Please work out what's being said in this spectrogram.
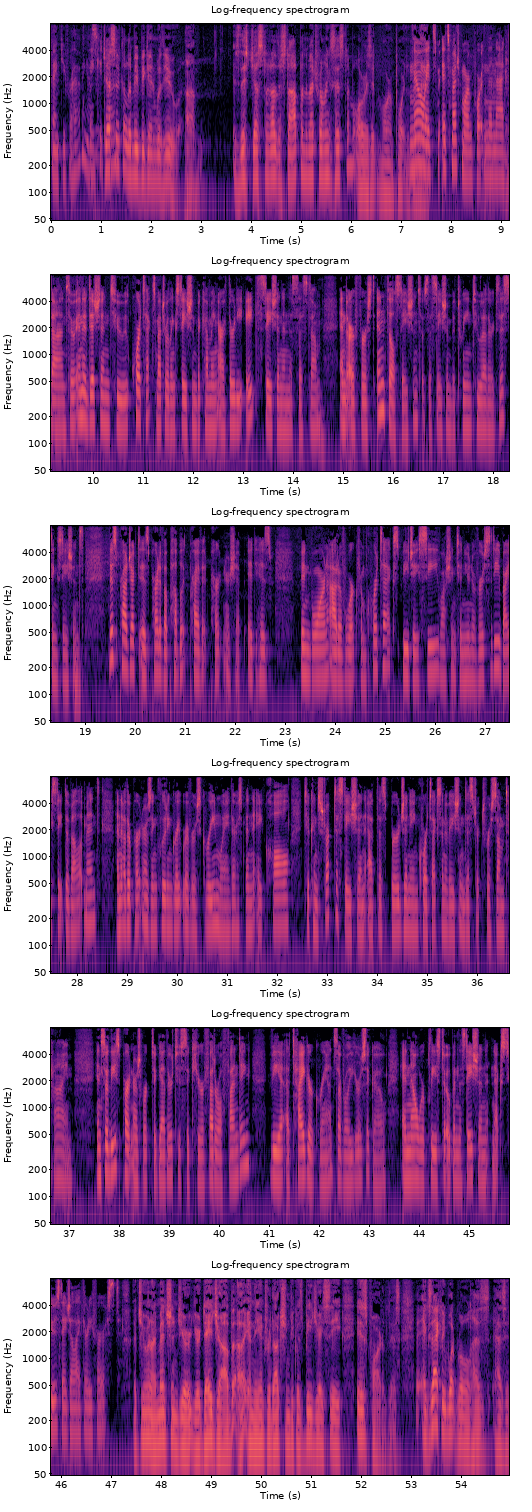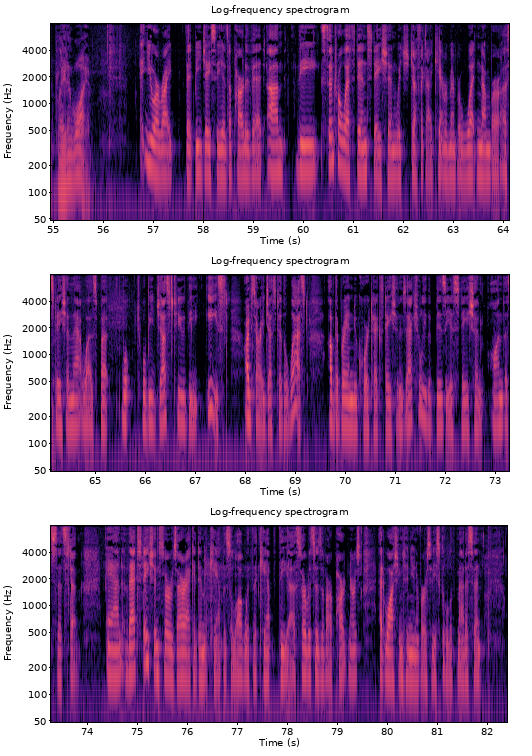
Thank you for having us. Thank you, John. Jessica, let me begin with you. Um, is this just another stop in the Metrolink system, or is it more important no, that? it's it's much more important than that, Don. So, in addition to Cortex Metrolink station becoming our 38th station in the system mm-hmm. and our first infill station, so it's a station between two other existing stations, this project is part of a public-private partnership. It has been born out of work from Cortex, BJC, Washington University, Bi State Development, and other partners, including Great Rivers Greenway. There has been a call to construct a station at this burgeoning Cortex Innovation District for some time. And so these partners worked together to secure federal funding via a Tiger grant several years ago, and now we're pleased to open the station next Tuesday, July 31st. Uh, June, I mentioned your, your day job uh, in the introduction because BJC is part of this. Exactly what role has, has it played and why? You are right that BJC is a part of it. Um, the Central West End station, which Jessica, I can't remember what number of station that was, but which will be just to the east, I'm sorry, just to the west of the brand new Cortex station, is actually the busiest station on the system. And that station serves our academic campus along with the camp, the uh, services of our partners at Washington University School of Medicine.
